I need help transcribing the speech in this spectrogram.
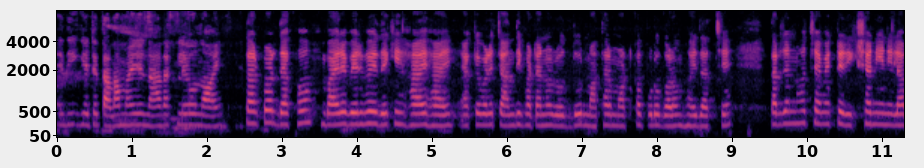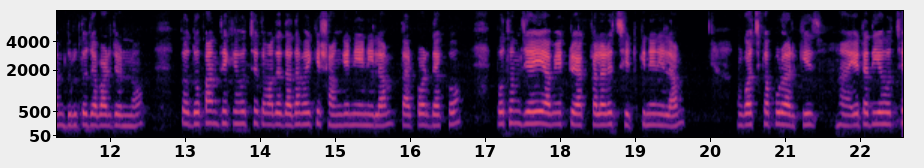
এদিকে গেটে তালা মারিয়ে না রাখলেও নয়। তারপর দেখো, বাইরে বের হয়ে দেখি হাই হাই একেবারে চান্দি ফাটানো রোদ্দুর, মাথার মটকা পুরো গরম হয়ে যাচ্ছে। তার জন্য হচ্ছে আমি একটা রিক্সা নিয়ে নিলাম দ্রুত যাবার জন্য। তো দোকান থেকে হচ্ছে তোমাদের দাদাভাইকে সঙ্গে নিয়ে নিলাম। তারপর দেখো, প্রথম যেই আমি একটু এক কালারের ছিট কিনে নিলাম, গজ কাপড় আর কি। হ্যাঁ এটা দিয়ে হচ্ছে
